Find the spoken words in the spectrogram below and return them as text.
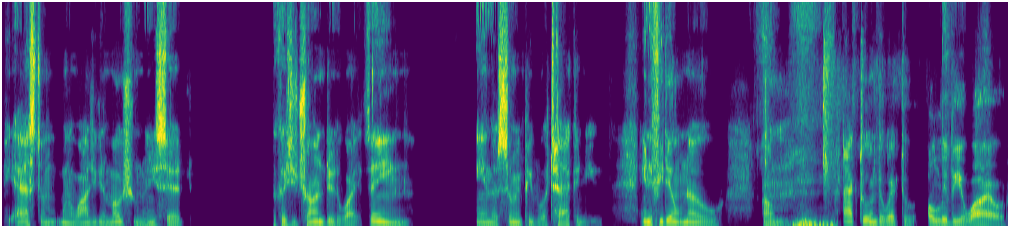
he asked him, "When why did you get emotional?" And he said, "Because you're trying to do the right thing, and there's so many people attacking you." And if you don't know, um, actor and director Olivia Wilde,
